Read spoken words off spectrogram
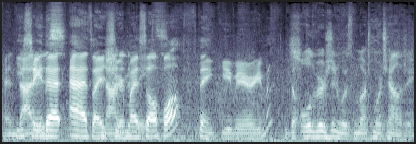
And You that say is that as I not a shoot myself off. Thank you very much. The old version was much more challenging.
